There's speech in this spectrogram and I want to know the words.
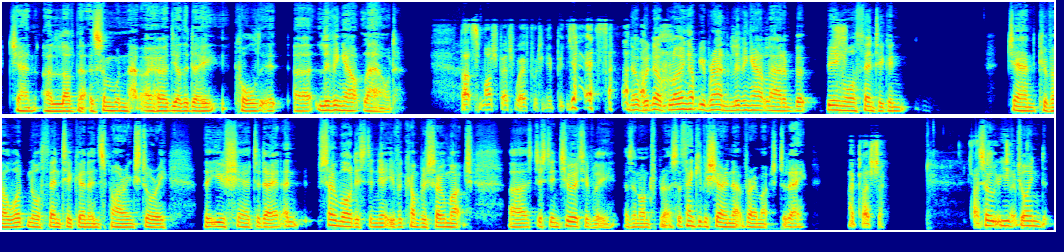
Jan, I love that. As someone I heard the other day called it uh, living out loud. That's a much better way of putting it, but yes. no, but no, blowing up your brand and living out loud, and, but being authentic. And Jan Cavelle, what an authentic and inspiring story that you shared today. And, and so modest, and yet you've accomplished so much uh, just intuitively as an entrepreneur. So thank you for sharing that very much today. My pleasure. Thank so you, you've joined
